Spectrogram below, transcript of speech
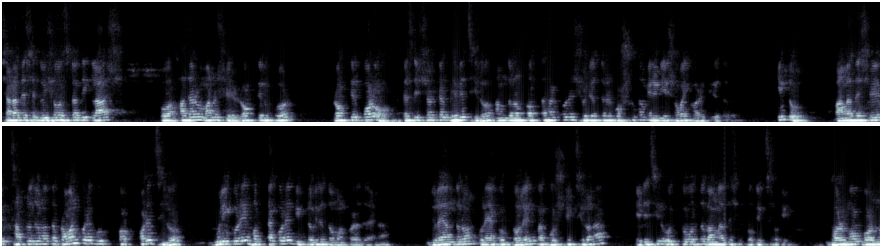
সারা দেশে দুই সহস্রাধিক লাশ ও হাজারো মানুষের রক্তের উপর, রক্তের পরও ফ্যাসিস্ট সরকার ভেবেছিল আন্দোলন প্রত্যাহার করে স্বৈরাচারের বর্ষতা মেনে নিয়ে সবাই ঘরে ফিরে যাবে। কিন্তু বাংলাদেশের ছাত্র জনতা প্রমাণ করে করেছিল, গুলি করে, হত্যা করে বিপ্লবীদের দমন করা যায় না। জুলাই আন্দোলন কোন একক দলের বা গোষ্ঠীর ছিল না, এটি ছিল ঐক্যবদ্ধ বাংলাদেশের প্রতিচ্ছবি ধর্ম, বর্ণ,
